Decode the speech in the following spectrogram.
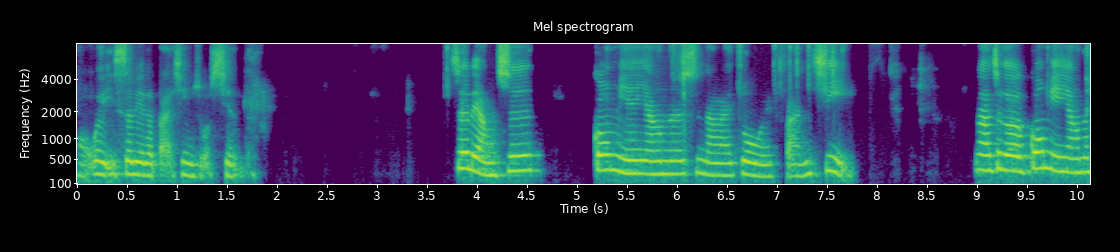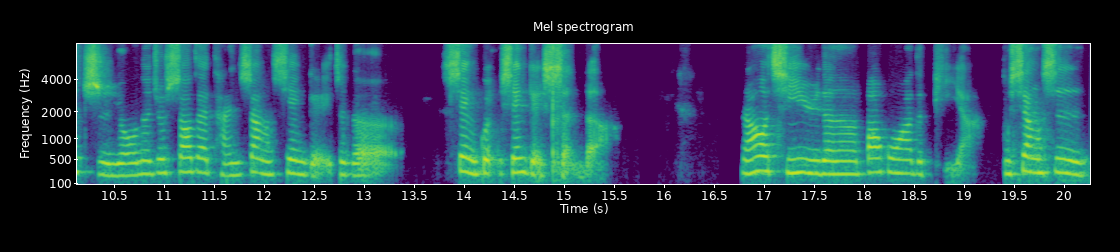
哦，为以色列的百姓所献的。这两只公绵羊呢，是拿来作为燔祭。那这个公绵羊的脂油呢，就烧在坛上献给这个献归献给神的。然后其余的呢，包括它的皮呀、不像是，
